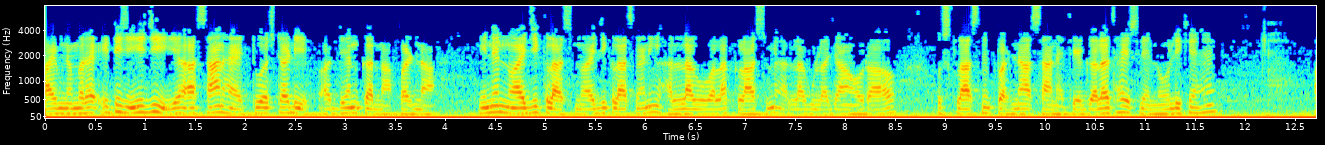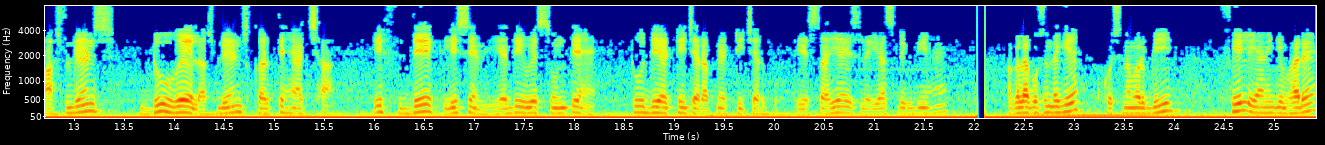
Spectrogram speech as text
फाइव नंबर है. इट इज़ ईजी यह आसान है. टू स्टडी अध्ययन करना, पढ़ना. In a noisy class noisy class में यानी हल्ला वाला क्लास में, हल्ला गुला जहाँ हो रहा हो, उस क्लास में पढ़ना आसान है. तो ये गलत है, इसलिए नो लिखे हैं. स्टूडेंट्स डू वेल स्टूडेंट्स करते हैं अच्छा. इफ़ दे लिसन यदि वे सुनते हैं टू देयर टीचर अपने टीचर को. तो ये सही है, इसलिए यस लिख दिए हैं. अगला क्वेश्चन देखिए. क्वेश्चन नंबर बी फिल यानी कि भरे.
